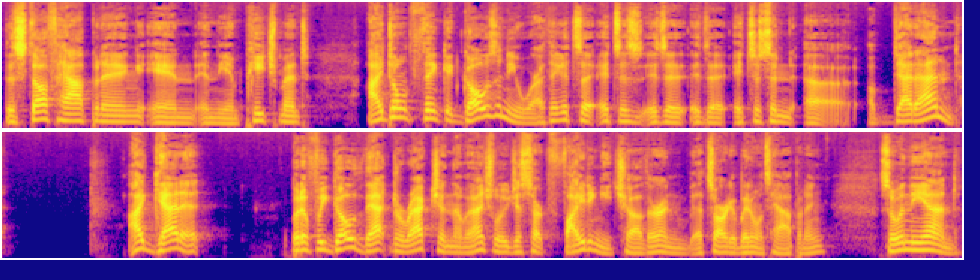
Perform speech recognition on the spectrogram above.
The stuff happening in, in the impeachment, I don't think it goes anywhere. I think it's a, it's a, it's a, it's, a, it's just an, uh, a dead end. I get it. But if we go that direction, then eventually we just start fighting each other. And that's already been what's happening. So in the end,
